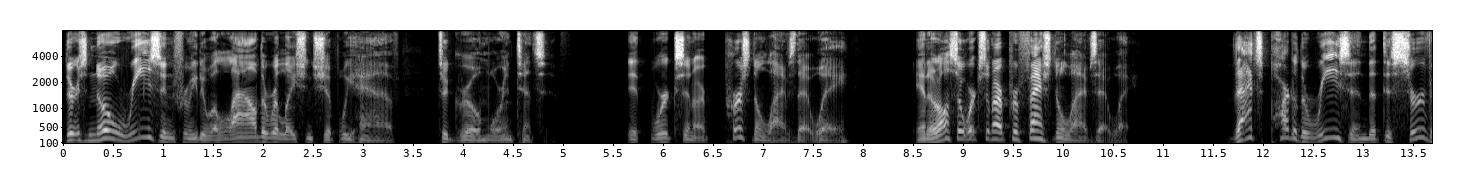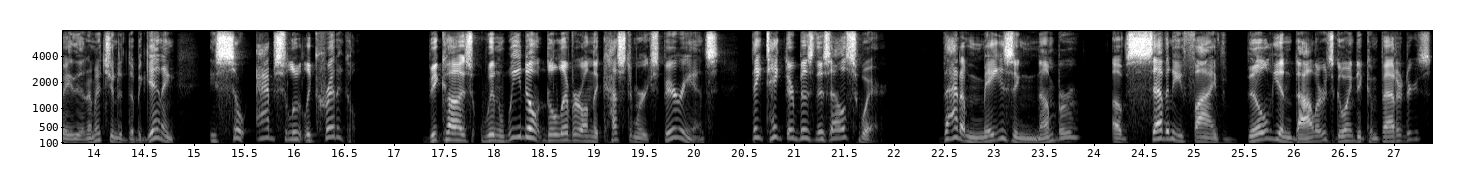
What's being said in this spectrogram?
There's no reason for me to allow the relationship we have to grow more intensive. It works in our personal lives that way. And it also works in our professional lives that way. That's part of the reason that this survey that I mentioned at the beginning is so absolutely critical. Because when we don't deliver on the customer experience, they take their business elsewhere. That amazing number of $75 billion going to competitors,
